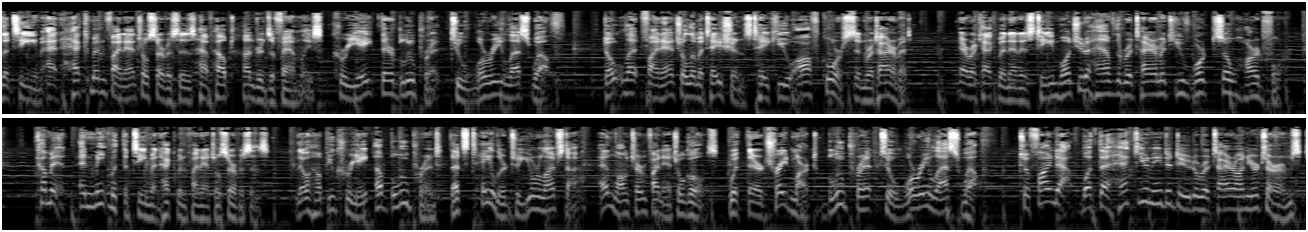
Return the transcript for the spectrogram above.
The team at Heckman Financial Services have helped hundreds of families create their blueprint to worry less wealth. Don't let financial limitations take you off course in retirement. Eric Heckman and his team want you to have the retirement you've worked so hard for. Come in and meet with the team at Heckman Financial Services. They'll help you create a blueprint that's tailored to your lifestyle and long term financial goals with their trademarked blueprint to worry less wealth. To find out what the heck you need to do to retire on your terms,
